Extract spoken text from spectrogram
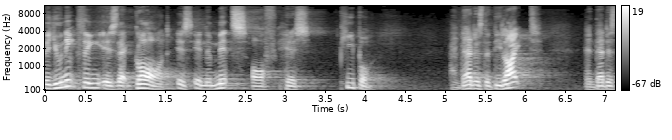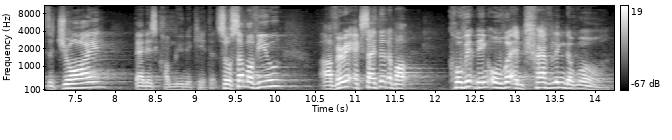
the unique thing is that God is in the midst of his people. And that is the delight, and that is the joy that is communicated. So, some of you are very excited about COVID being over and traveling the world.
